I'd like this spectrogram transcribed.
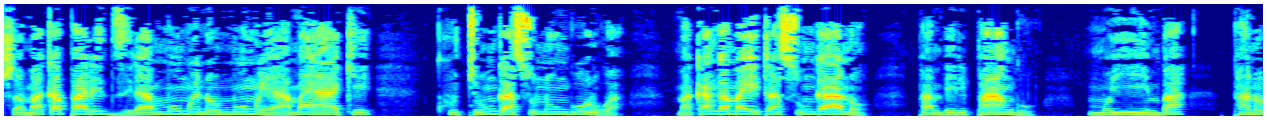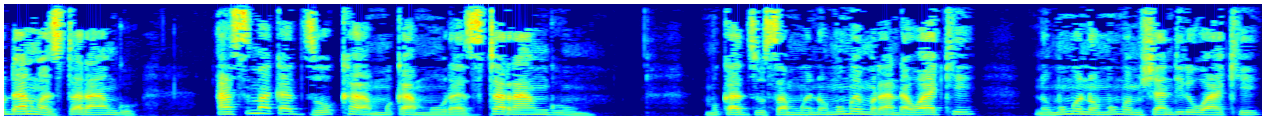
zvamakaparidzira mumwe nomumwe hama yake kuti ungasunungurwa. Makanga maita sungano pamberi pangu muimba panodanwa zita rangu asi makadzoka mukamhura zita rangu. Mukadzosa mumwe nomumwe muranda wake nomumwe nomumwe mushandiri wake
